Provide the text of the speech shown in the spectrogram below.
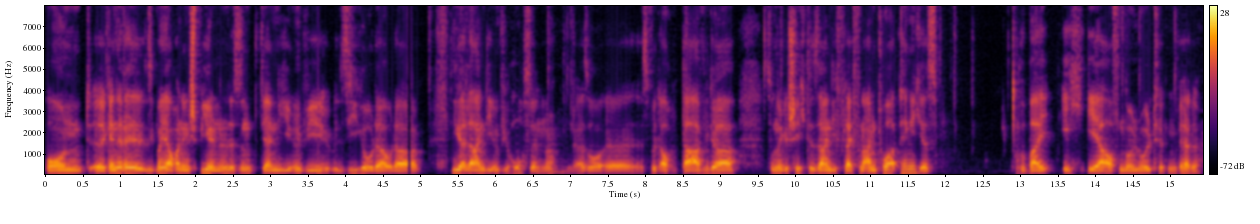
Und äh, generell sieht man ja auch an den Spielen, ne? das sind ja nie irgendwie Siege oder, oder Niederlagen, die irgendwie hoch sind. Ne? Also äh, es wird auch da wieder so eine Geschichte sein, die vielleicht von einem Tor abhängig ist. Wobei ich eher auf 0-0 tippen werde.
